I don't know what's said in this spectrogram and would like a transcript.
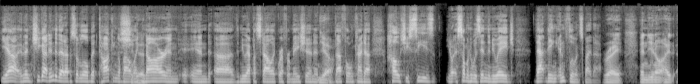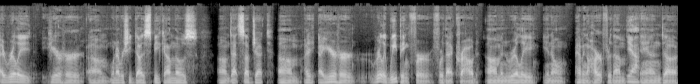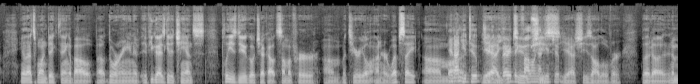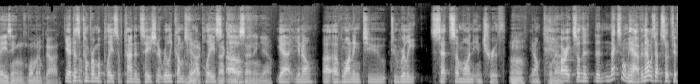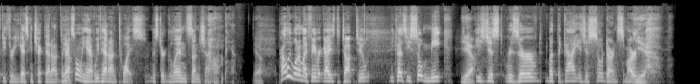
yeah. And then she got into that episode a little bit, talking about she like did. NAR and and uh, the New Apostolic Reformation and, yeah. and Bethel, and kind of how she sees, you know, as someone who was in the New Age, that being influenced by that. Right, and you know, I I really hear her um, whenever she does speak on those um, that subject. Um, I, I hear her really weeping for for that crowd um, and really, you know, having a heart for them. Yeah. And uh, you know, that's one big thing about about Doreen. If, if, you guys get a chance, please do go check out some of her um, material on her website um, and on uh, YouTube. She yeah, very YouTube. big following she's, on YouTube. Yeah, she's all over but uh, an amazing woman of God. Yeah, it doesn't know. come from a place of condensation. It really comes from yeah, a place not condescending. Of, yeah, yeah, you know, uh, of wanting to to really set someone in truth. Mm-hmm. You know. Amen. All right. So the the next one we have, and that was episode fifty three. You guys can check that out. The yeah. next one we have, we've had on twice, Mister Glenn Sunshine. Oh man, yeah, probably one of my favorite guys to talk to because he's so meek. Yeah, he's just reserved, but the guy is just so darn smart. Yeah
